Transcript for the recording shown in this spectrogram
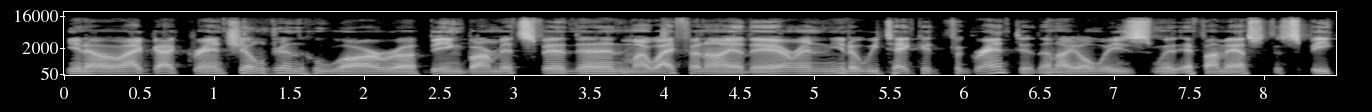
you know, I've got grandchildren who are uh, being bar mitzvahed, and my wife and I are there, and, you know, we take it for granted. And I always, if I'm asked to speak,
